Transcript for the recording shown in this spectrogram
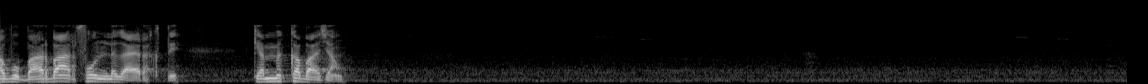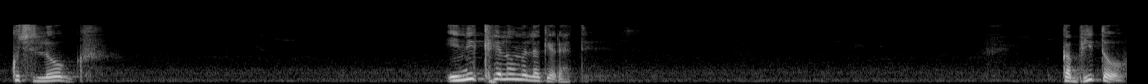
अब वो बार बार फ़ोन लगाए रखते, कि अब मैं कब आ जाऊँ? कुछ लोग इन्हीं खेलों में लगे रहते। कभी तो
